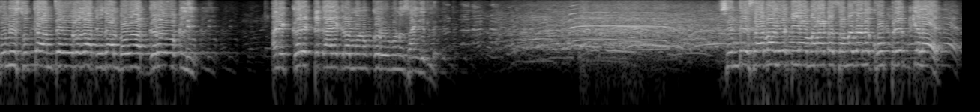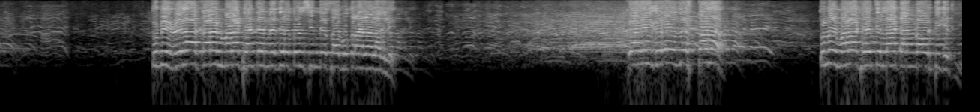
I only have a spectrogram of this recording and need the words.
तुम्ही सुद्धा आमच्या विरोधात विधान भवनात गरज ओकली आणि करेक्ट कार्यक्रम म्हणून करू म्हणून सांगितलं. शिंदे साहेबांवरती या मराठा समाजानं खूप प्रेम केलाय. तुम्ही विनाकारण मराठ्यांच्या नजरेतून शिंदे साहेब उतरायला लागले. काही गरज नसताना तुम्ही मराठ्यांची लाट अंगावरती घेतली.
